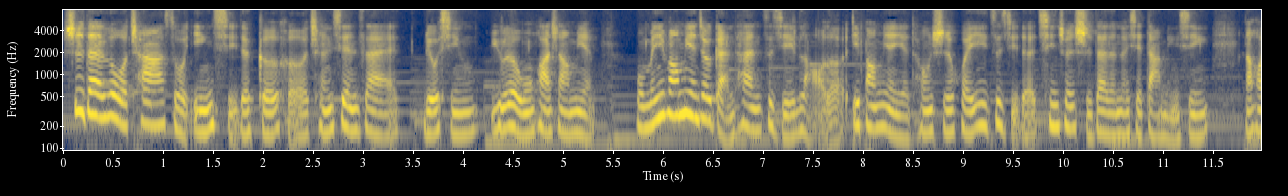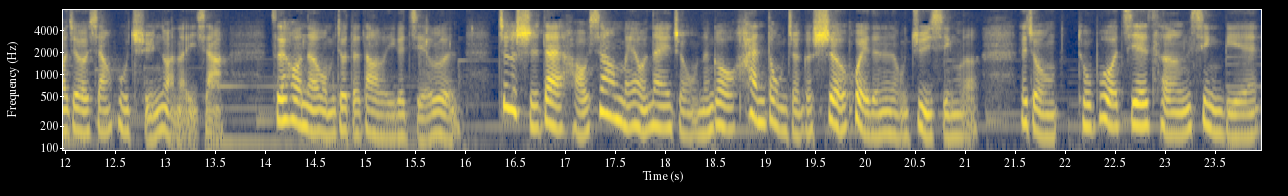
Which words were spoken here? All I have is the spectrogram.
世代落差所引起的隔阂呈现在流行娱乐文化上面，我们一方面就感叹自己老了，一方面也同时回忆自己的青春时代的那些大明星，然后就相互取暖了一下。最后呢，我们就得到了一个结论：这个时代好像没有那一种能够撼动整个社会的那种巨星了，那种突破阶层、性别。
